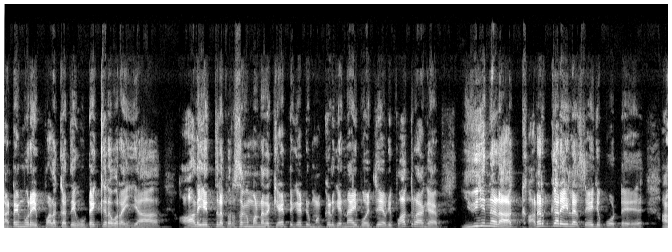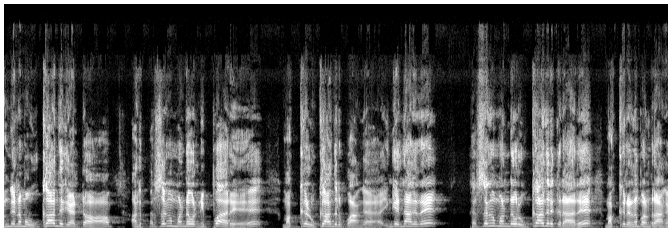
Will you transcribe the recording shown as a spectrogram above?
நடைமுறை பழக்கத்தை உடைக்கிறவர் ஐயா. ஆலயத்தில் பிரசங்கம் பண்ணதை கேட்டு கேட்டு மக்களுக்கு என்ன ஆகி போச்சு அப்படி பார்க்குறாங்க இது என்னடா? கடற்கரையில் ஸ்டேஜ் போட்டு அங்கே நம்ம உட்கார்ந்து கேட்டோம். அங்கே பிரசங்கம் பண்ணவர் நிற்பாரு மக்கள் உட்கார்ந்துருப்பாங்க. இங்கே என்ன ஆகுது? பிரசங்கம் பண்ணுறவர் உட்கார்ந்துருக்கிறாரு. மக்கள் என்ன பண்ணுறாங்க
